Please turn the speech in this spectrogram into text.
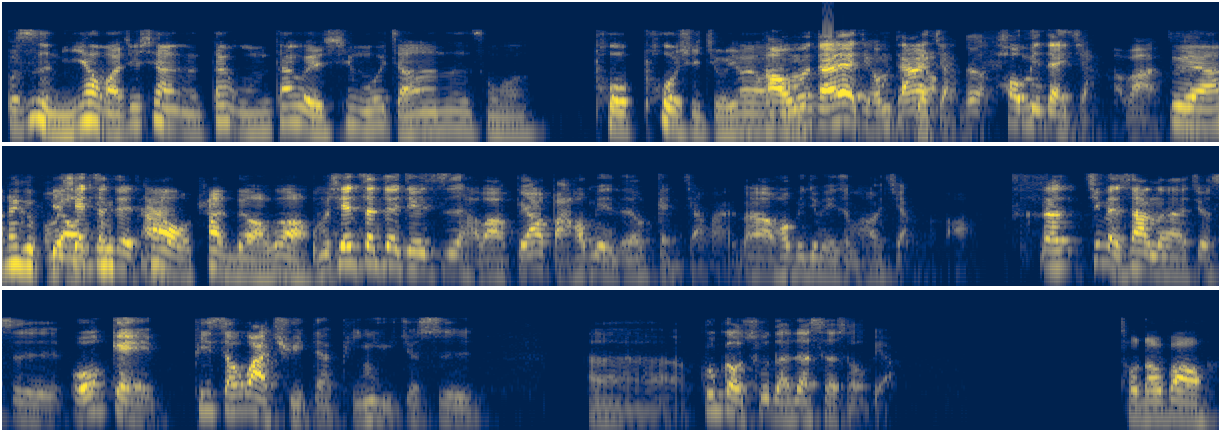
不是，你要嘛就像，待我们待会新闻会讲到那什么。破破许九幺幺。好，我们等下讲，我们等下讲，这个后面再讲，好不好？对啊，那个表先针对它，好看的好不好？我们先针对这只，好不好？不要把后面的这种梗讲完，那后面就没什么好讲了啊。那基本上呢，就是我给 Pixel Watch 的评语就是，呃，Google 出的垃圾手表，丑到爆，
